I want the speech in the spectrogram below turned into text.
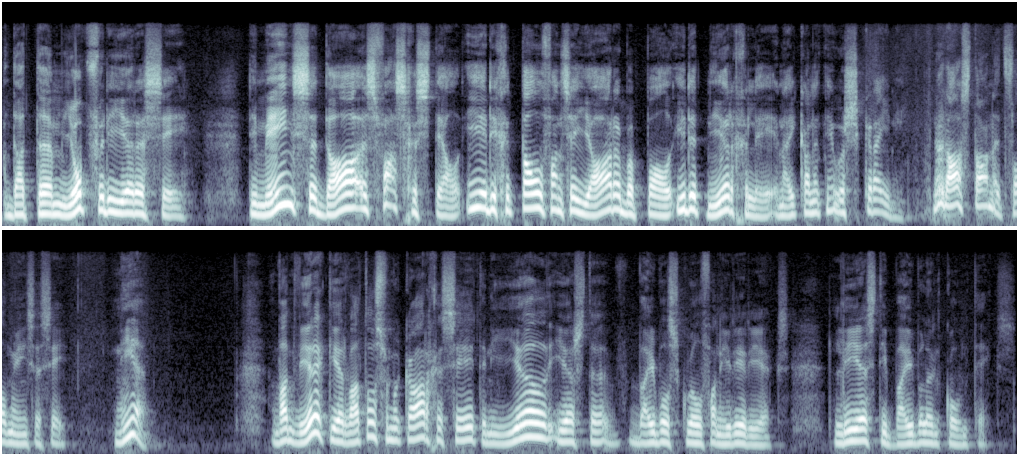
Dat ehm um, Job vir die Here sê die mense daar is vasgestel. U het die getal van sy jare bepaal. U dit neergelê en hy kan dit nie oorskry nie. Nou daar staan dit sal mense sê. Nee Want weer 'n keer wat ons vir mekaar gesê het in die heel eerste Bybelskool van hierdie reeks, lees die Bybel in konteks.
